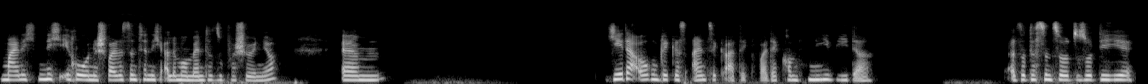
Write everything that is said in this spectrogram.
meine ich nicht ironisch, weil das sind ja nicht alle Momente super schön, ja. Ähm, jeder Augenblick ist einzigartig, weil der kommt nie wieder. Also das sind so, so die,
